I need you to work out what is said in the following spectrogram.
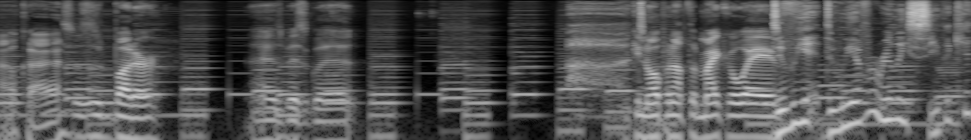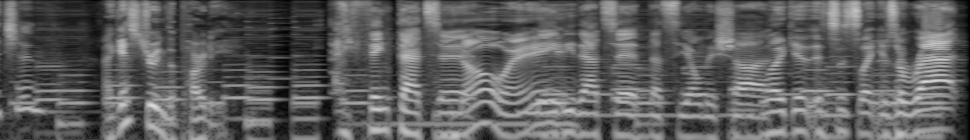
Okay. So this is butter. That is basically it. You can open up the microwave. Do we do we ever really see the kitchen? I guess during the party. I think that's it. No, eh? Maybe that's it. That's the only shot. Like it, it's just like There's a rat.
